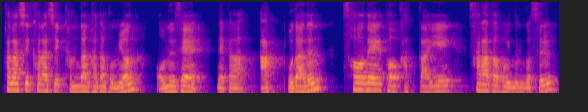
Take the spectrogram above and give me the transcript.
하나씩 하나씩 감당하다 보면 어느새 내가 악보다는 선에 더 가까이 살아가고 있는 것을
